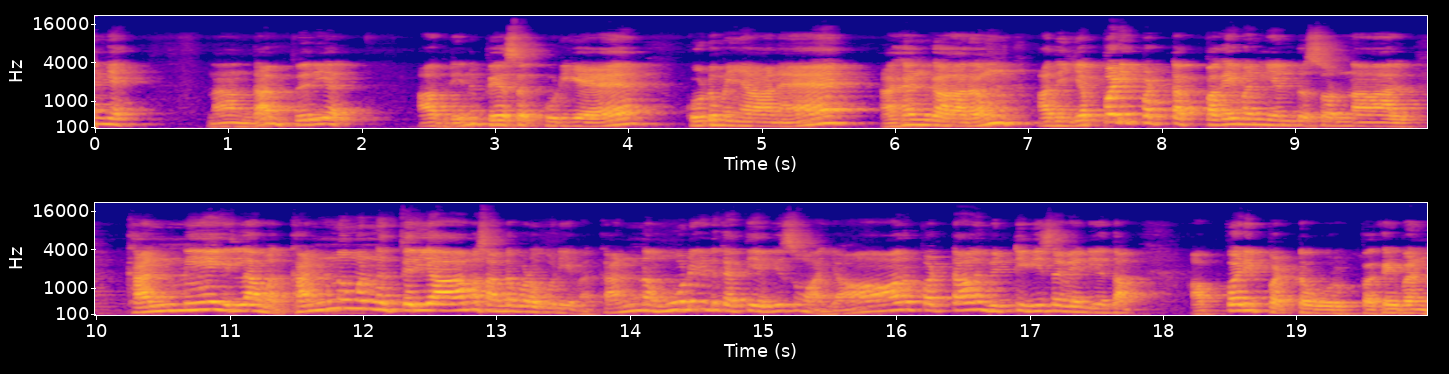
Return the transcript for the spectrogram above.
இங்க. நான் தான் பெரிய அப்படின்னு பேசக்கூடிய கொடுமையான அகங்காரம் அது எப்படிப்பட்ட பகைவன் என்று சொன்னால் கண்ணே இல்லாம கண்ணு மண்ணு தெரியாம சண்டை போடக்கூடியவன். கண்ணை மூடிக்கிட்டு கத்திய வீசுவான். யாரு பட்டாலும் வெட்டி வீச வேண்டியதுதான். அப்படிப்பட்ட ஒரு பகைவன்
